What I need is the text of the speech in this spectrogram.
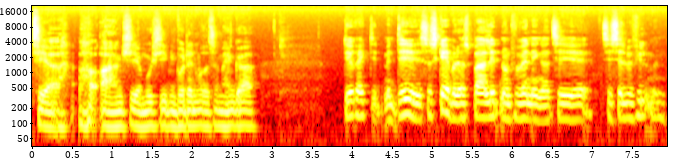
til at, at arrangere musikken på den måde, som han gør. Det er rigtigt. Men det, så skaber det også bare lidt nogle forventninger til, øh, til selve filmen.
